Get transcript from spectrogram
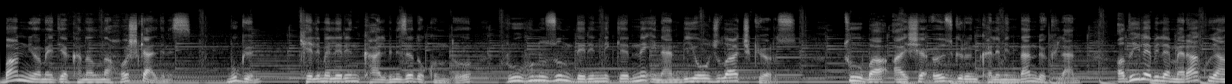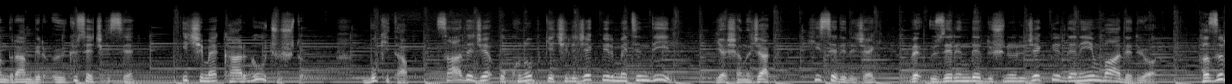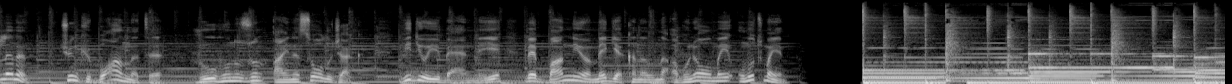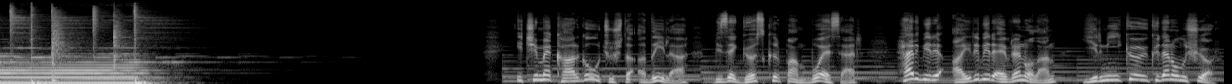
Banyo Medya kanalına hoş geldiniz. Bugün kelimelerin kalbinize dokunduğu, ruhunuzun derinliklerine inen bir yolculuğa çıkıyoruz. Tuğba Ayşe Özgür'ün kaleminden dökülen, adıyla bile merak uyandıran bir öykü seçkisi, içime kargı uçuştu. Bu kitap sadece okunup geçilecek bir metin değil, yaşanacak, hissedilecek ve üzerinde düşünülecek bir deneyim vaat ediyor. Hazırlanın çünkü bu anlatı ruhunuzun aynası olacak. Videoyu beğenmeyi ve Banlio Medya kanalına abone olmayı unutmayın. İçime Karga Uçuşta adıyla bize göz kırpan bu eser, her biri ayrı bir evren olan 22 öyküden oluşuyor.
